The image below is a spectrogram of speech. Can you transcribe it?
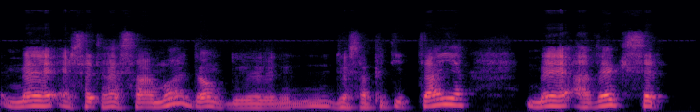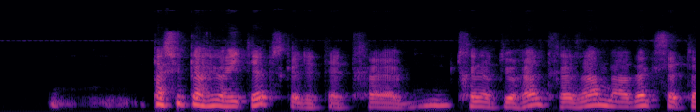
mais elle s'adressait à moi, donc de, de, sa petite taille, mais avec cette pas supériorité, parce qu'elle était très, très naturelle, très humble, mais avec cette,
